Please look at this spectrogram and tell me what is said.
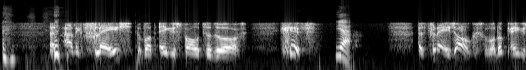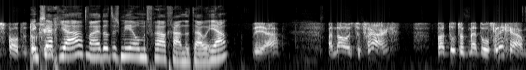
en elk vlees wordt ingespoten door gif. Ja. Het vlees ook, wordt ook ingespoten door Ik gif. zeg ja, maar dat is meer om het verhaal gaande te houden. Ja? Ja. Maar nou is de vraag, wat doet het met ons lichaam?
